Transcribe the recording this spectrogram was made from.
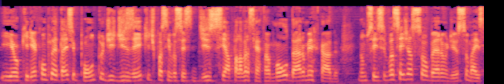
E eu queria completar esse ponto de dizer que, tipo assim, você disse a palavra certa, moldar o mercado. Não sei se vocês já souberam disso, mas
